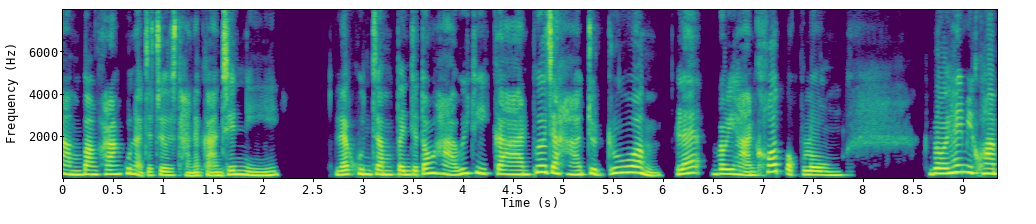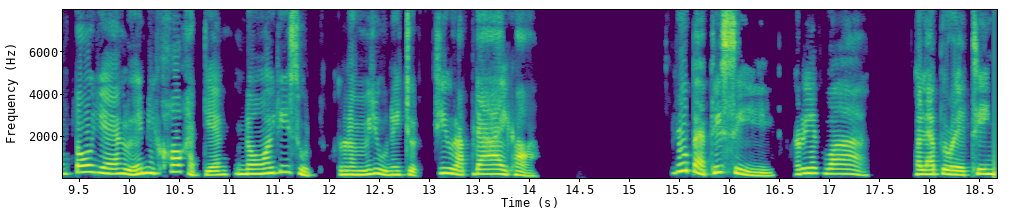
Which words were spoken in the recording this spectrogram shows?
นำบางครั้งคุณอาจจะเจอสถานการณ์เช่นนี้ และคุณจำเป็นจะต้องหาวิธีการเพื่อจะหาจุดร่วม และบริหารข้อตกลง โดยให้มีความโต้แย้ง หรือให้มีข้อขัดแย้งน้อยที่สุด หรืออยู่ในจุดที่รับได้ค่ะ รูปแบบที่ 4 เรียกว่า collaborating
